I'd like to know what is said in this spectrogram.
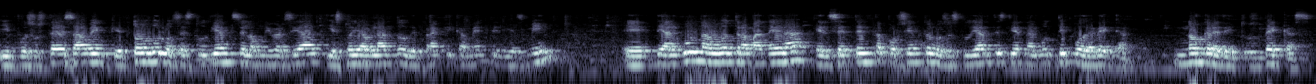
y pues ustedes saben que todos los estudiantes de la universidad, y estoy hablando de prácticamente 10 mil, eh, de alguna u otra manera, el 70% de los estudiantes tienen algún tipo de beca, no créditos, becas.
